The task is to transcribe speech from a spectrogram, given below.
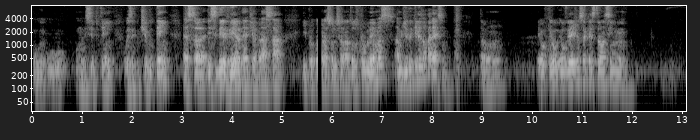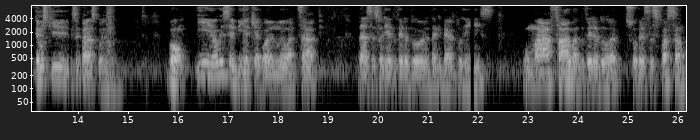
O, o, o município tem, o executivo tem essa, esse dever, né, de abraçar e procurar solucionar todos os problemas à medida que eles aparecem. Então, eu, eu, eu vejo essa questão assim, temos que separar as coisas. né? Bom, e eu recebi aqui agora no meu WhatsApp, da assessoria do vereador Dagberto Reis, uma fala do vereador sobre essa situação.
